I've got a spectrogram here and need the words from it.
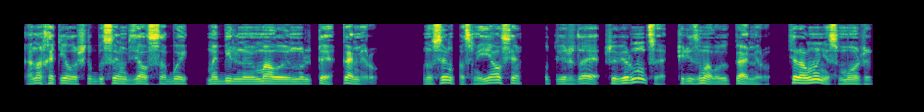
она хотела, чтобы Сэм взял с собой мобильную малую 0Т камеру, но Сэм посмеялся, утверждая, что вернуться через малую камеру все равно не сможет,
